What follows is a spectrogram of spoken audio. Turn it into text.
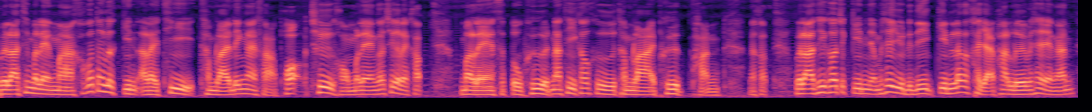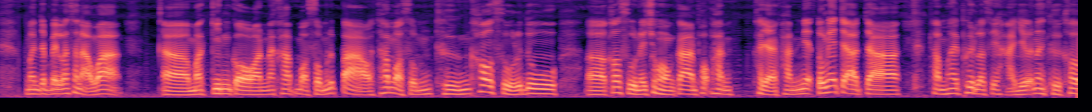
เวลาที่แมลงมาเขาก็ต้องเลือกกินอะไรที่ทำลายได้ง่ายฝ่าเพราะชื่อของแมลงก็ชื่ออะไรครับแมลงศัตรูพืชหน้าที่เขาคือทำลายพืชพันธุ์นะครับ เวลาที่เขาจะกินเนี่ยไม่ใช่อยู่ดีๆกินแล้วก็ขยายพันธุ์เลยไม่ใช่อย่างนั้น มันจะเป็นลักษณะว่า มากินก่อนนะครับเหมาะสมหรือเปล่า ถ้าเหมาะสมถึงเข้าสู่ฤดูเข้าสู่ในช่วงของการเพาะพันธุ์ขยายพันธุ์เนี่ยตรงนี้จะจะทำให้พืชเราเสียหายเยอะนั่นคือเข้า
